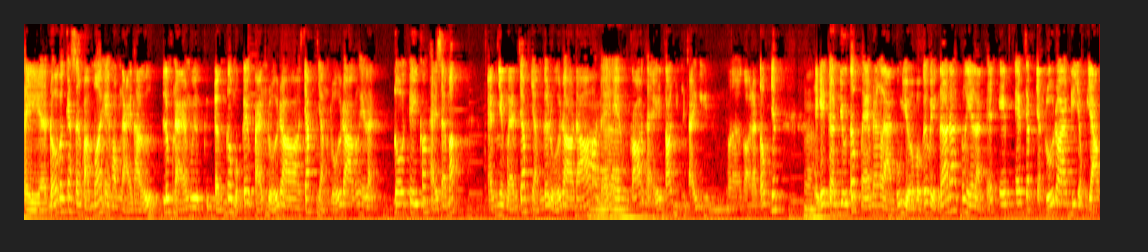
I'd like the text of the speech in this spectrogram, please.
thì à, đối với các sản phẩm mới em không ngại thử lúc nào em vẫn có một cái khoản rủi ro chấp nhận rủi ro có nghĩa là đôi khi có thể sẽ mất em nhưng mà em chấp nhận cái rủi ro đó à. để em có thể có những cái trải nghiệm mà gọi là tốt nhất à. thì cái kênh youtube mà em đang làm cũng dựa vào cái việc đó đó có nghĩa là em em chấp nhận rủi ro em đi vòng vòng.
